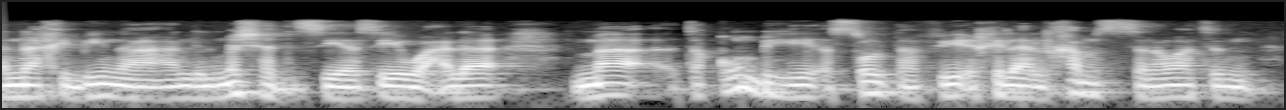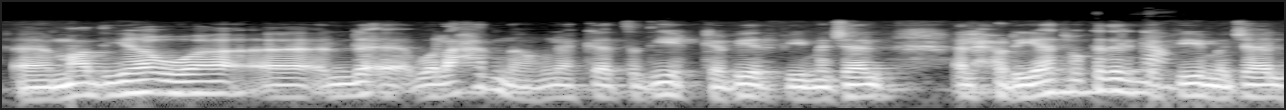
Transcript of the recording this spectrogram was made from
الناخبين عن المشهد السياسي وعلى ما تقوم به السلطة في خلال خمس سنوات ماضية ولاحظنا هناك تضييق كبير في مجال الحريات وكذلك نعم. في مجال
